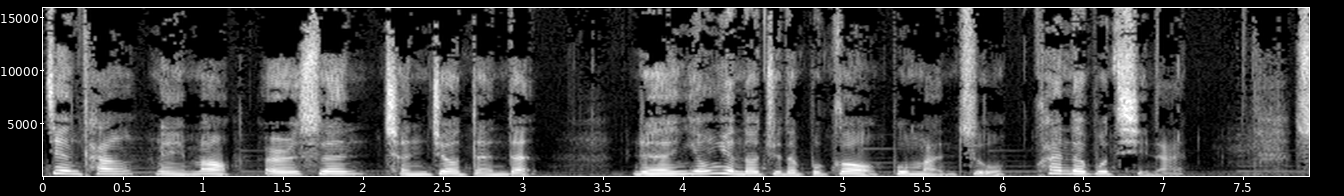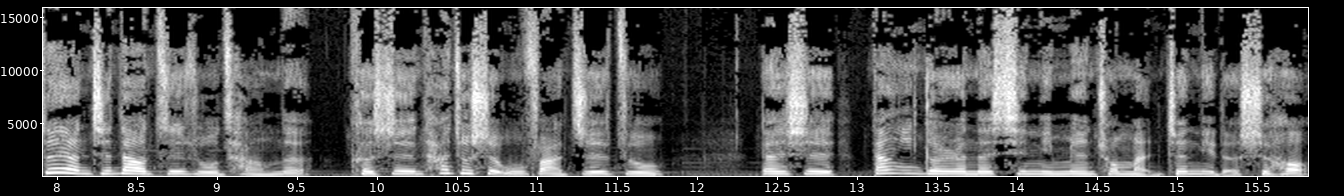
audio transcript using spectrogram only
健康、美貌、儿孙、成就等等，人永远都觉得不够、不满足、快乐不起来。虽然知道知足常乐，可是他就是无法知足。但是当一个人的心里面充满真理的时候，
